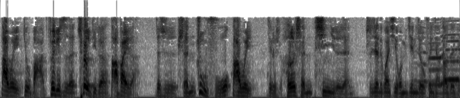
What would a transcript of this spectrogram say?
大卫就把菲利士人彻底的打败了。这是神祝福大卫这个是合神心意的人。时间的关系我们今天就分享到这里。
